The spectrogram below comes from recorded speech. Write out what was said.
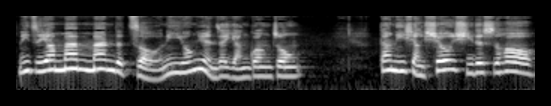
你只要慢慢的走，你永远在阳光中。当你想休息的时候，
